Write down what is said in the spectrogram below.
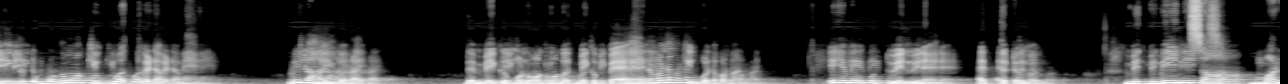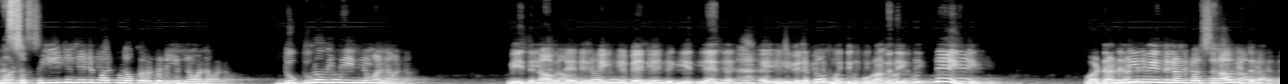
මේකට මොනවා කිව්වත් වැඩක් නැහැ. වෙලා ඉවරයි. දැන් මේක මොනවා කිව්වත් මේක පෑහෙනව නම් කිව්වට කමන්නේ. එහෙම ඒකුත් වෙන්නේ නැහැ. ඇත්තටම. මේ නිසා මනස පීඩනයටපත් නොකරගෙන ඉන්නවනම් දුක් නොවිඳ ඉන්නවනම් වේදනාව දැනෙනවා ඉන්න බෑ නින්ද ගියෙත් නෑ. එළි වෙනකම් ඉතින් කරන්න දෙයක්වත් නෑ ඉතින්. වඩන්න තියෙන වේදනාවට පස්සනාව විතරයි.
